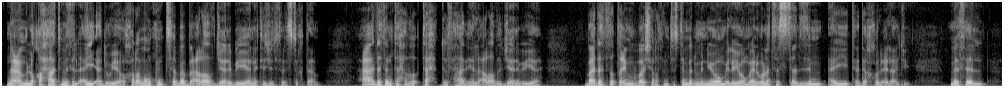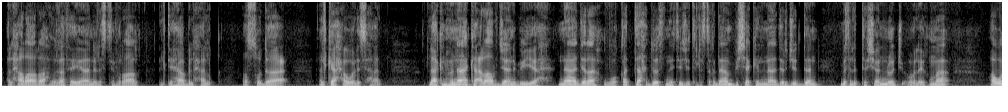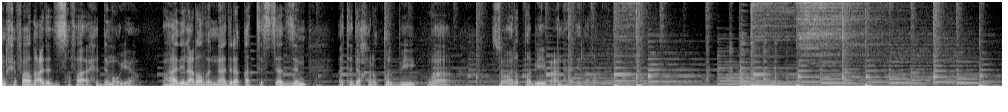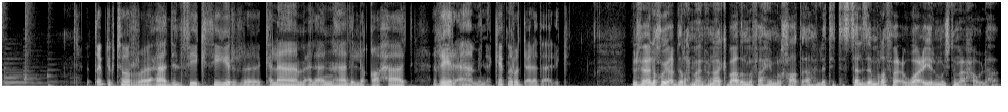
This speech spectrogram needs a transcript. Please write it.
نعم اللقاحات مثل أي أدوية أخرى ممكن تسبب أعراض جانبية نتيجة الاستخدام. عادة تحدث هذه الأعراض الجانبية بعد التطعيم مباشرة تستمر من يوم إلى يومين ولا تستلزم أي تدخل علاجي مثل الحرارة، الغثيان، الاستفراغ، التهاب الحلق، الصداع، الكحة والإسهال. لكن هناك أعراض جانبية نادرة وقد تحدث نتيجة الاستخدام بشكل نادر جدا مثل التشنج والإغماء أو انخفاض عدد الصفائح الدموية وهذه الأعراض النادرة قد تستلزم التدخل الطبي وسؤال الطبيب عن هذه الأعراض. طيب دكتور عادل في كثير كلام على أن هذه اللقاحات غير آمنة كيف نرد على ذلك؟ بالفعل أخوي عبد الرحمن هناك بعض المفاهيم الخاطئة التي تستلزم رفع وعي المجتمع حولها.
